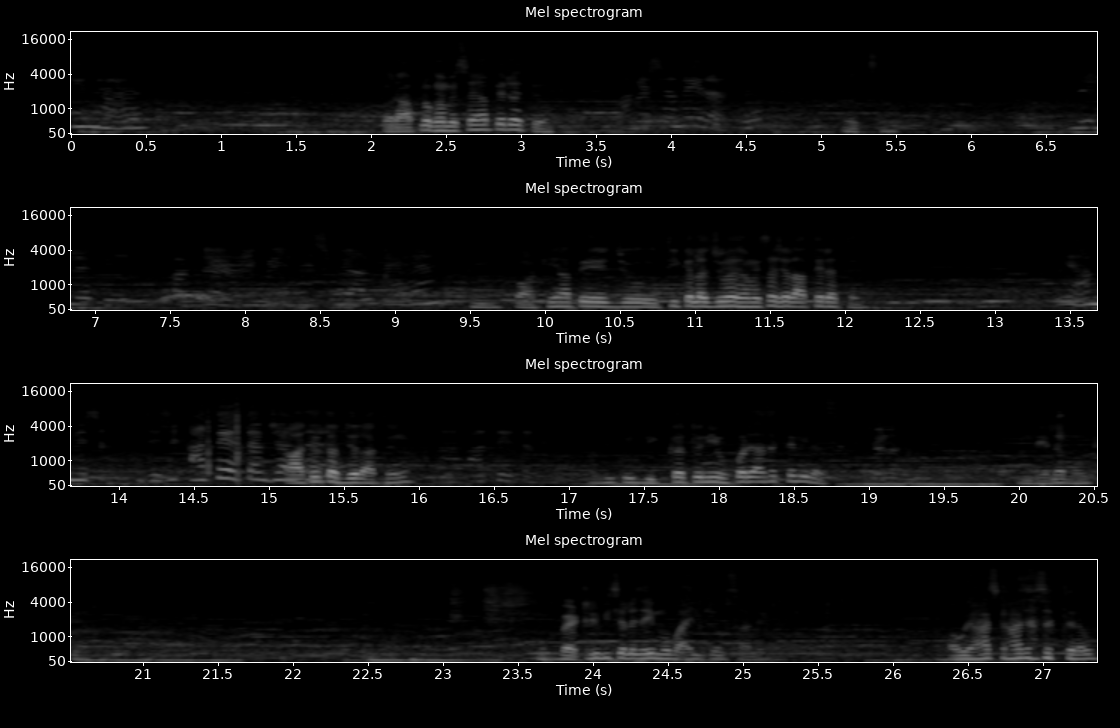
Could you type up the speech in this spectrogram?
चिन्ह है। और आप लोग हमेशा यहाँ पे रहते हो? हमेशा नहीं रहते। अच्छा। मेले पे आते हैं बीच बीच में आते हैं हम्म, बाकी यहाँ पे ज्योति कलश जो है हमेशा जलाते रहते हैं ये हमेशा जैसे आते हैं तब आते है। तब जलाते हैं ना हाँ, आते हैं तब अभी कोई दिक्कत तो नहीं ऊपर जा सकते मिनस अंधेला बहुत यार बैटरी भी चले जाएगी मोबाइल के उस साले और यहाँ से कहाँ जा सकते ना वो?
